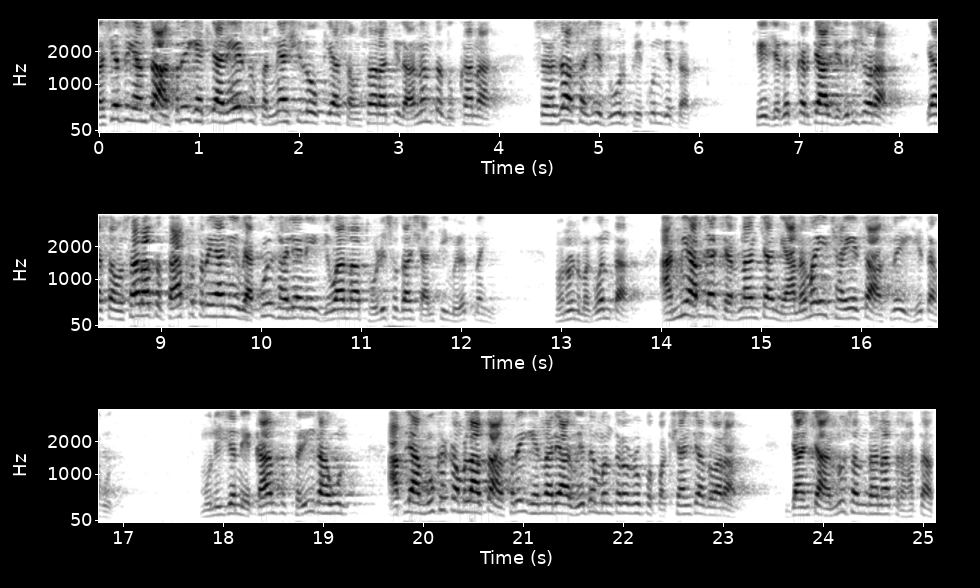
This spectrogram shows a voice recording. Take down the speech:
तसेच यांचा आश्रय घेतल्यानेच संन्याशी लोक या संसारातील अनंत दुःखांना सहजासहजी दूर फेकून देतात. हे जगतकर्त्या जगदीश्वरा या संसारात तापत्रयाने व्याकुळ झाल्याने जीवांना थोडीसुद्धा शांती मिळत नाही. म्हणून भगवंता आम्ही आपल्या चरणांच्या ज्ञानमयी छायेचा आश्रय घेत आहोत. मुनिजन एकांत स्थळी राहून आपल्या मुखकमलाचा आश्रय घेणाऱ्या वेदमंत्ररूप पक्षांच्या द्वारा ज्यांच्या अनुसंधानात राहतात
